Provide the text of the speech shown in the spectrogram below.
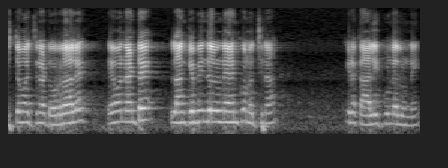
ఇష్టం వచ్చినట్టు ఒర్రాలి. ఏమన్నా అంటే లంకె బిందెలు ఉన్నాయనుకొని వచ్చిన ఇక్కడ ఖాళీ కుండలు ఉన్నాయి.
